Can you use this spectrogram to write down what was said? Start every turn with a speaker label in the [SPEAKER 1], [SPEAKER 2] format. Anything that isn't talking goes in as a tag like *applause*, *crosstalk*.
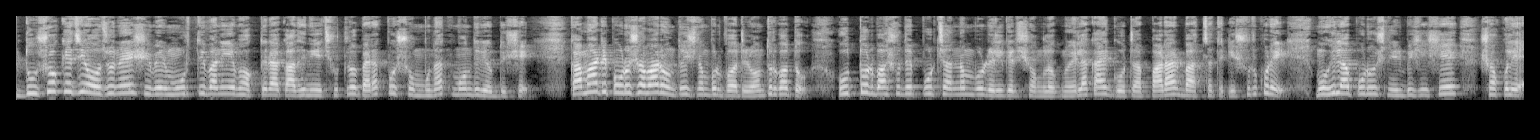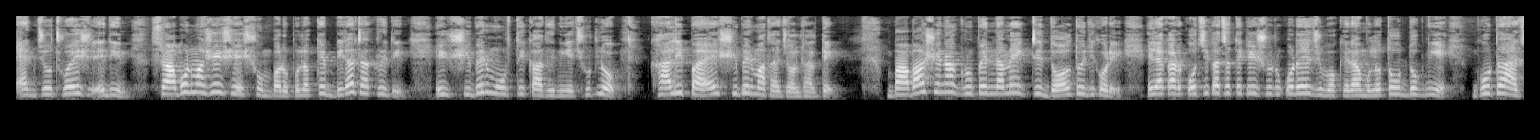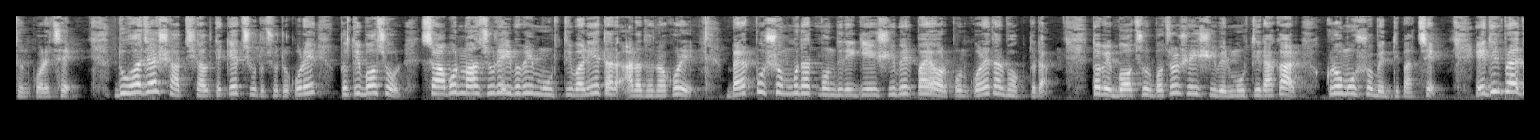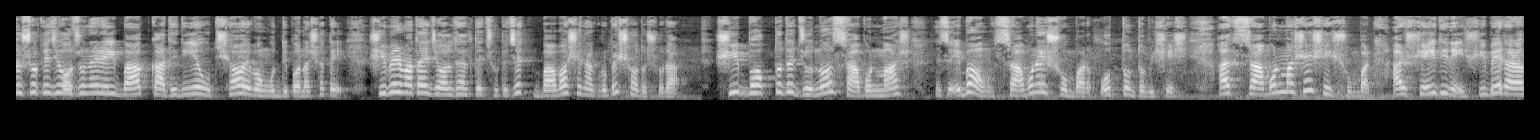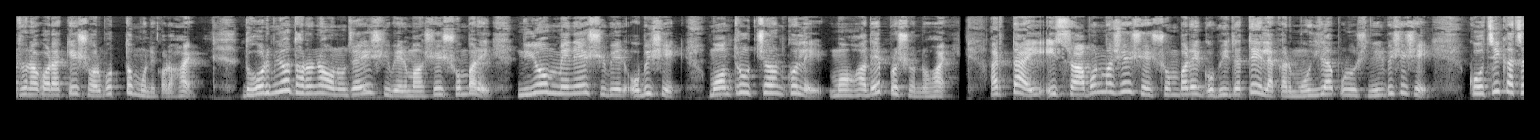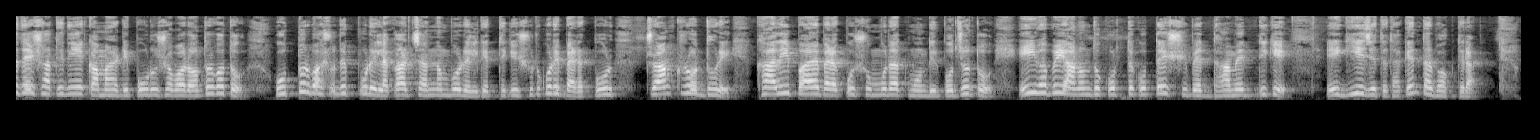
[SPEAKER 1] দুশো কেজি ওজনের শিবের মূর্তি বানিয়ে ভক্তেরা কাঁধে নিয়ে ছুটল ব্যারাকপুর শম্ভুনাথ মন্দিরের উদ্দেশ্যে। কামাহাটি পৌরসভার উনত্রিশ নম্বর ওয়ার্ডের অন্তর্গত উত্তর বাসুদেবপুর চার নম্বর রেলগেট সংলগ্ন এলাকায় গোটা পাড়ার বাচ্চা থেকে শুরু করে মহিলা পুরুষ নির্বিশেষে সকলে একজোট হয়ে এদিন শ্রাবণ মাসের শেষ সোমবার উপলক্ষে বিরাট আকৃতির এই শিবের মূর্তি কাঁধে নিয়ে ছুটল খালি পায়ে শিবের মাথায় জল ঢালতে। বাবা সেনা গ্রুপের নামে একটি দল তৈরি করে এলাকার কচিকাচা থেকে শুরু করে যুবকেরা মূলত উদ্যোগ নিয়ে গোটা আয়োজন করেছে। দু হাজার সাত সাল থেকে ছোট ছোট করে প্রতি বছর শ্রাবণ মাস জুড়ে এইভাবেই মূর্তি বানিয়ে তার আরাধনা করে ব্যারাকপুর শম্ভুনাথ মন্দিরে গিয়ে শিবের পায়ে অর্পণ করে তার ভক্তরা। তবে বছর বছর সেই শিবের মূর্তির আকার ক্রমশ বৃদ্ধি পাচ্ছে। এদিন প্রায় দুশো কেজি ওজনের এই বাঘ কাঁধে নিয়ে উৎসাহ এবং উদ্দীপনার সাথে শিবের মাথায় জল ঢালতে ছুটেছে বাবা সেনা গ্রুপের সদস্যরা। শিব ভক্তদের জন্য শ্রাবণ মাস এবং শ্রাবণের সোমবার অত্যন্ত বিশেষ। আজ শ্রাবণ মাসের শেষ সোমবার, আর সেই দিনে শিবের আরাধনা করাকে সর্বোত্তম মনে করা হয়। ধর্মীয় ধারণা অনুযায়ী শিবের মাসের সোমবারে নিয়ম মেনে শিবের অভিষেক, মন্ত্র উচ্চারণ করলে মহাদেব প্রসন্ন হয়। আর তাই এই শ্রাবণ মাসের শেষ সোমবারে গভীর রাতে এলাকার মহিলা পুরুষ নির্বিশেষে কচি কাচাদের সাথে নিয়ে কামারহাটি পৌরসভার অন্তর্গত উত্তর বাসুদেবপুর এলাকার চার নম্বর রেলগেট থেকে শুরু করে ব্যারাকপুর ট্রাঙ্ক রোড ধরে খালি পায়ে ব্যারাকপুর সোমনাথ মন্দির পর্যন্ত এইভাবেই আনন্দ করতে করতে শিবের ধামের দিকে এগিয়ে যেতে থাকেন তার ভক্তেরা।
